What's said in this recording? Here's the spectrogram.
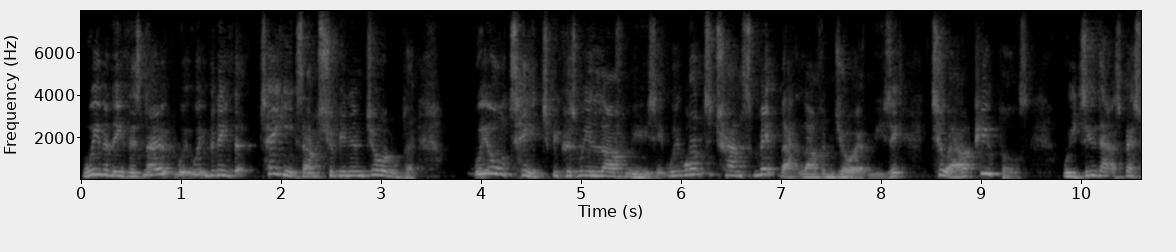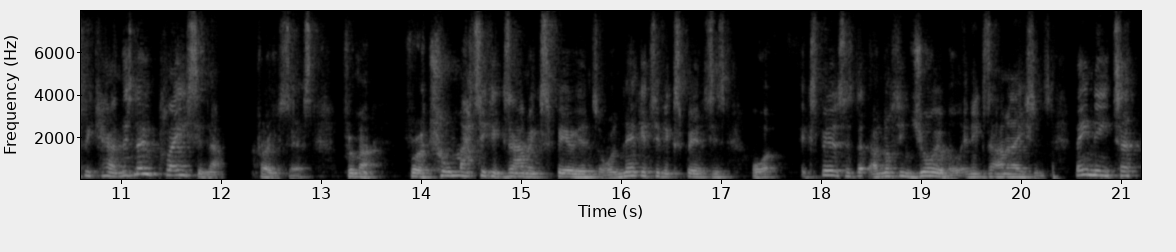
We believe there's no, we, we believe that taking exams should be an enjoyable play. We all teach because we love music. We want to transmit that love and joy of music to our pupils. We do that as best we can. There's no place in that process from a for a traumatic exam experience or negative experiences or experiences that are not enjoyable in examinations. They need to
